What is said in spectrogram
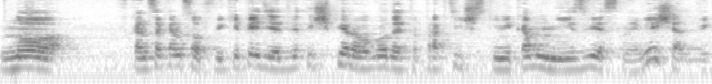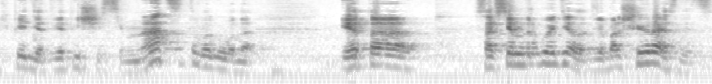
Но, в конце концов, Википедия 2001 года это практически никому неизвестная вещь, а Википедия 2017 года это совсем другое дело, две большие разницы.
